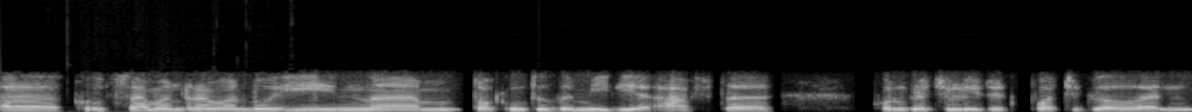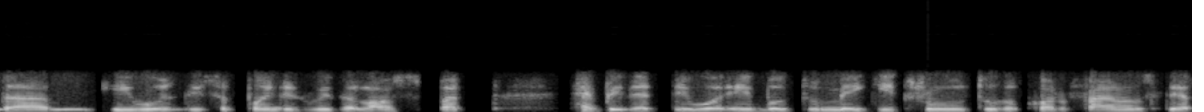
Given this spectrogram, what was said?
uh, Coach Simon Raiwalui, in um, talking to the media after, congratulated Portugal, and um, he was disappointed with the loss, but happy that they were able to make it through to the quarterfinals, their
